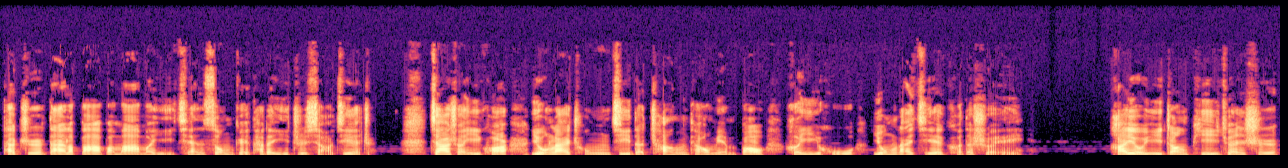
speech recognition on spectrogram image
他只带了爸爸妈妈以前送给他的一只小戒指，加上一块用来充饥的长条面包和一壶用来解渴的水，还有一张疲倦时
